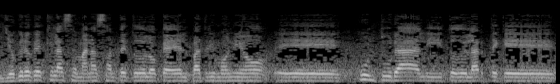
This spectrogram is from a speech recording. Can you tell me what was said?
Y yo creo que es que la Semana Santa y todo lo que es el patrimonio eh, cultural y todo el arte que,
